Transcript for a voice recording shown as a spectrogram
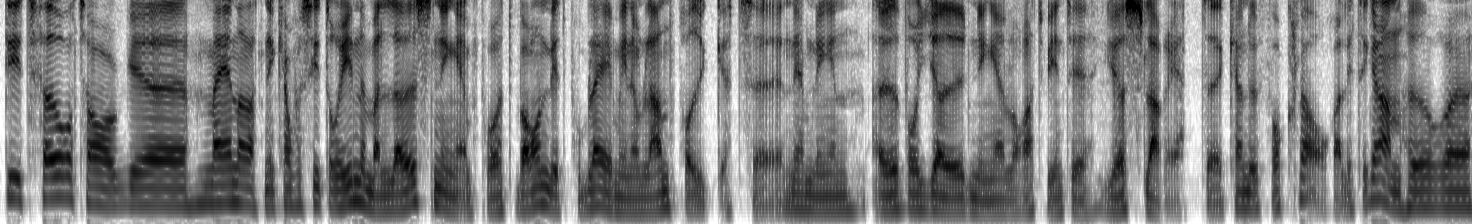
ditt företag eh, menar att ni kanske sitter inne med lösningen på ett vanligt problem inom lantbruket, eh, nämligen övergödning eller att vi inte gödslar rätt. Kan du förklara lite grann hur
